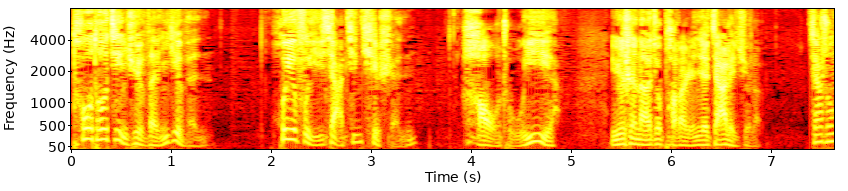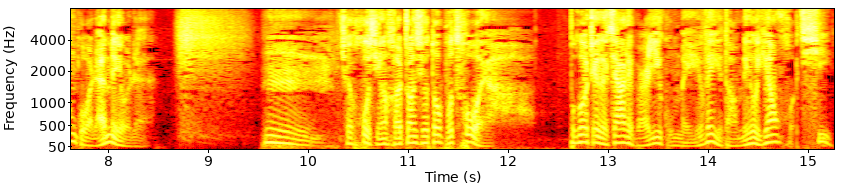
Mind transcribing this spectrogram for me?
偷偷进去闻一闻。恢复一下精气神，好主意呀！于是呢，就跑到人家家里去了。家中果然没有人。嗯，这户型和装修都不错呀。不过这个家里边一股霉味道，没有烟火气。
